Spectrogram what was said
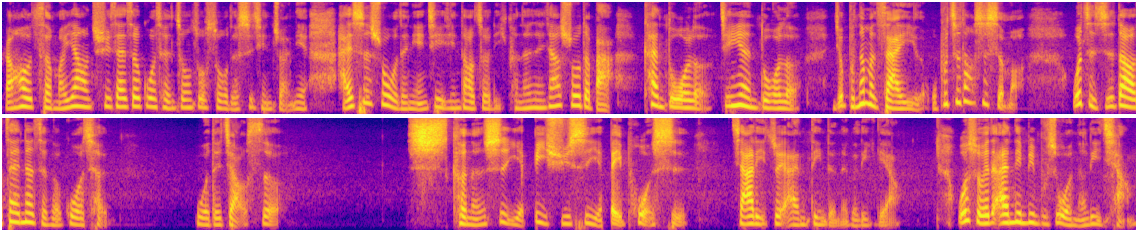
然后怎么样去在这过程中做所有的事情转念，还是说我的年纪已经到这里，可能人家说的吧，看多了，经验多了，你就不那么在意了。我不知道是什么，我只知道在那整个过程，我的角色是可能是也必须是也被迫是家里最安定的那个力量。我所谓的安定，并不是我能力强，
